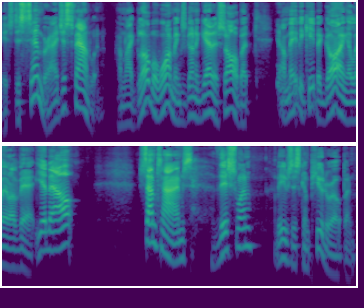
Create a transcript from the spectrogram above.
It's December. I just found one. I'm like, global warming's going to get us all, but, you know, maybe keep it going a little bit, you know? Sometimes this one leaves his computer open.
